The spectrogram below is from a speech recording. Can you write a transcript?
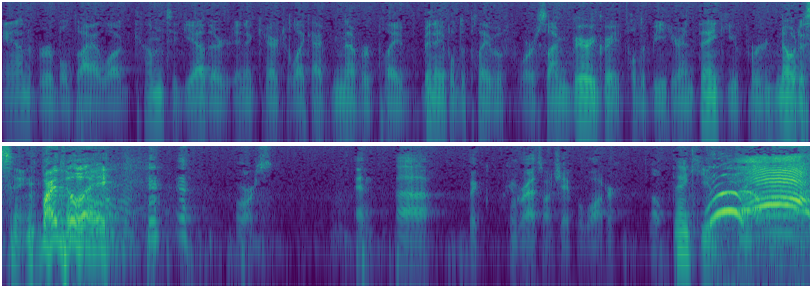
and verbal dialogue come together in a character like I've never played, been able to play before. So I'm very grateful to be here, and thank you for noticing. By the way, of course. And uh, big congrats on Shape of Water. Oh, thank you. Yeah.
